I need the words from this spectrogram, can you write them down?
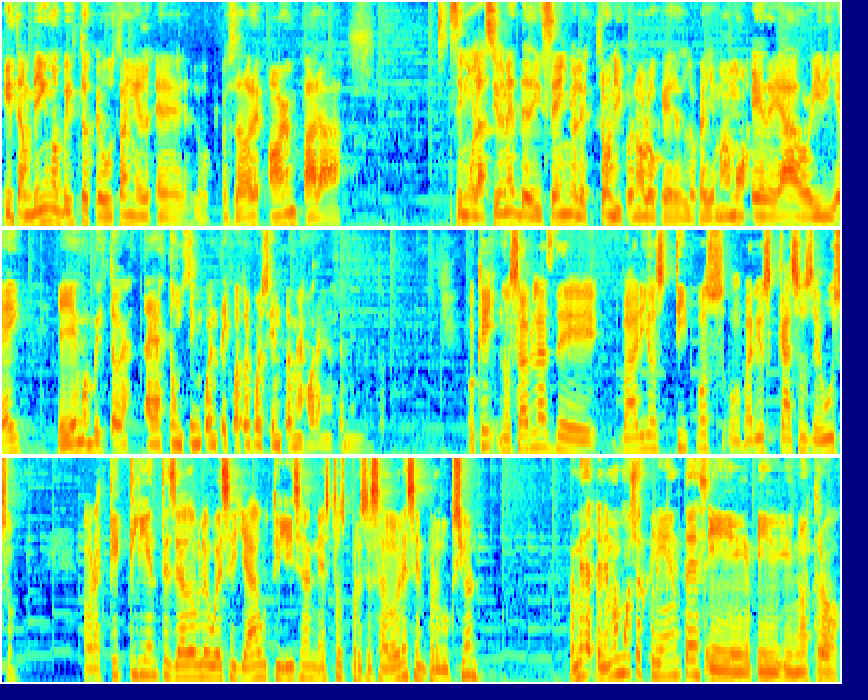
Y también hemos visto que usan eh, los procesadores ARM para simulaciones de diseño electrónico, ¿no? lo, que, lo que llamamos EDA o EDA, y ahí hemos visto que hay hasta un 54% de mejora en el rendimiento. Ok, nos hablas de varios tipos o varios casos de uso. Ahora, ¿qué clientes de AWS ya utilizan estos procesadores en producción? Pues mira, tenemos muchos clientes y, nuestros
